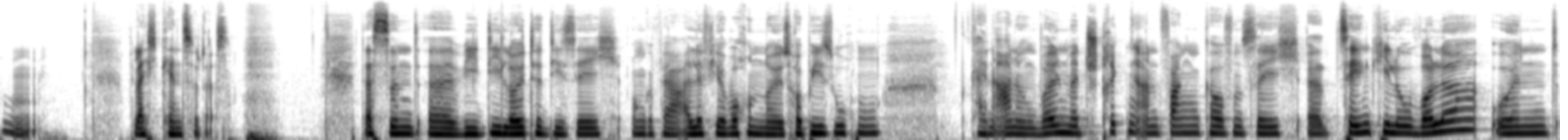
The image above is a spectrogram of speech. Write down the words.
hm. vielleicht kennst du das. Das sind äh, wie die Leute, die sich ungefähr alle vier Wochen ein neues Hobby suchen keine Ahnung, wollen mit Stricken anfangen, kaufen sich äh, 10 Kilo Wolle und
